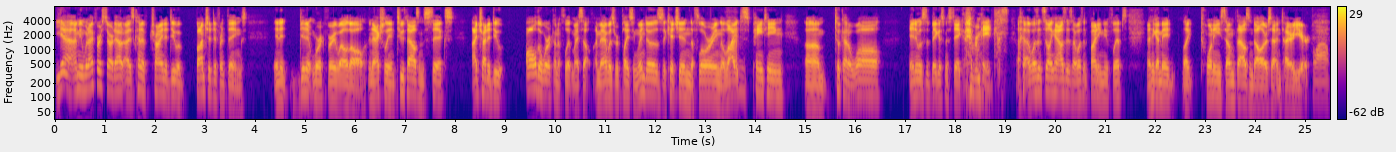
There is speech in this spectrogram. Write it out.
Yeah, I mean, when I first started out, I was kind of trying to do a bunch of different things, and it didn't work very well at all. And actually, in 2006, I tried to do all the work on a flip myself. I mean, I was replacing windows, the kitchen, the flooring, the lights, painting, um, took out a wall, and it was the biggest mistake I ever made because I wasn't selling houses, I wasn't finding new flips. I think I made like twenty some thousand dollars that entire year. Wow!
